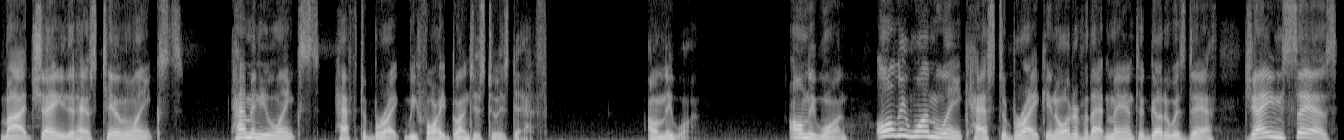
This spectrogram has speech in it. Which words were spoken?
by a chain that has 10 links, how many links have to break before he plunges to his death? Only one. Only one. Only one link has to break in order for that man to go to his death. James says,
